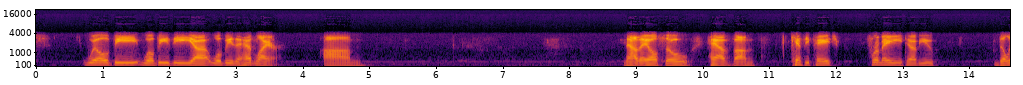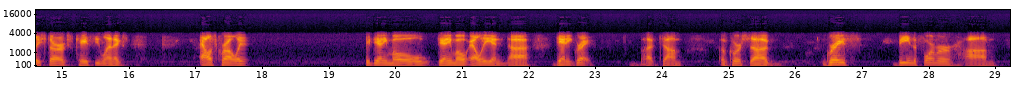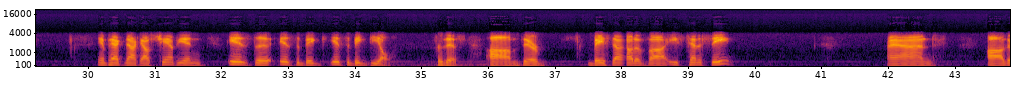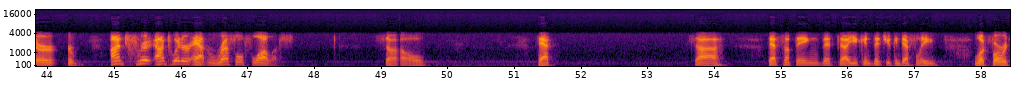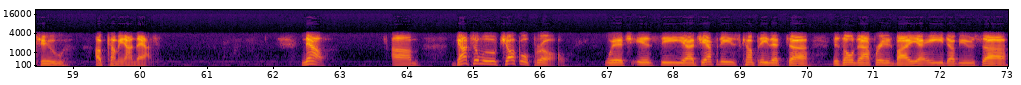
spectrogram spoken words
will be will be the uh, will be the headliner. Um, now they also have um, Kenzie Paige from AEW, Billy Starks, Casey Lennox, Alice Crawley, Danny Mo, Danny Mo, Ellie, and uh, Danny Gray. But um, of course, uh, Grace, being the former um, Impact Knockouts champion, is the is the big is the big deal for this. Um, they're based out of uh, East Tennessee, and uh, they're on on Twitter at Wrestle Flawless. So that uh, that's something that uh, you can that you can definitely look forward to upcoming on that. Now, um, Gatoh Move Choco Pro, which is the uh, Japanese company that uh, is owned and operated by uh, AEW's uh,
